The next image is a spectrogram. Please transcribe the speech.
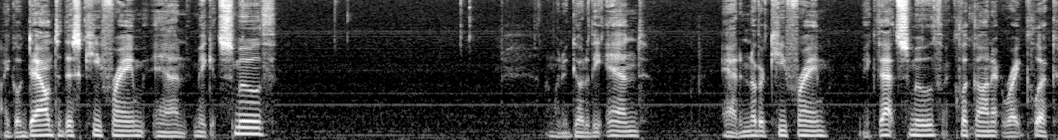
I go down to this keyframe and make it smooth. I'm going to go to the end, add another keyframe, make that smooth. I click on it, right click,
